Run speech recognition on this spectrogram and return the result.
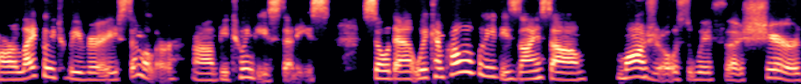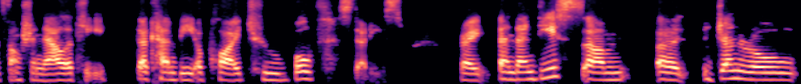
are likely to be very similar uh, between these studies. So that we can probably design some modules with shared functionality that can be applied to both studies, right? And then these um, uh, general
